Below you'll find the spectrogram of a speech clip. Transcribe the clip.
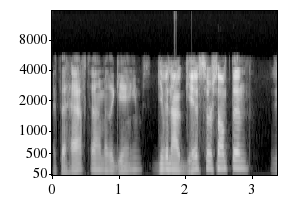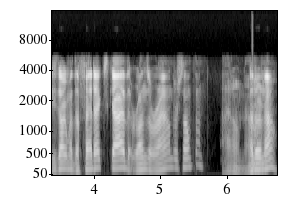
At the halftime of the games? Giving out gifts or something? Is he talking about the FedEx guy that runs around or something? I don't know. I don't know.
